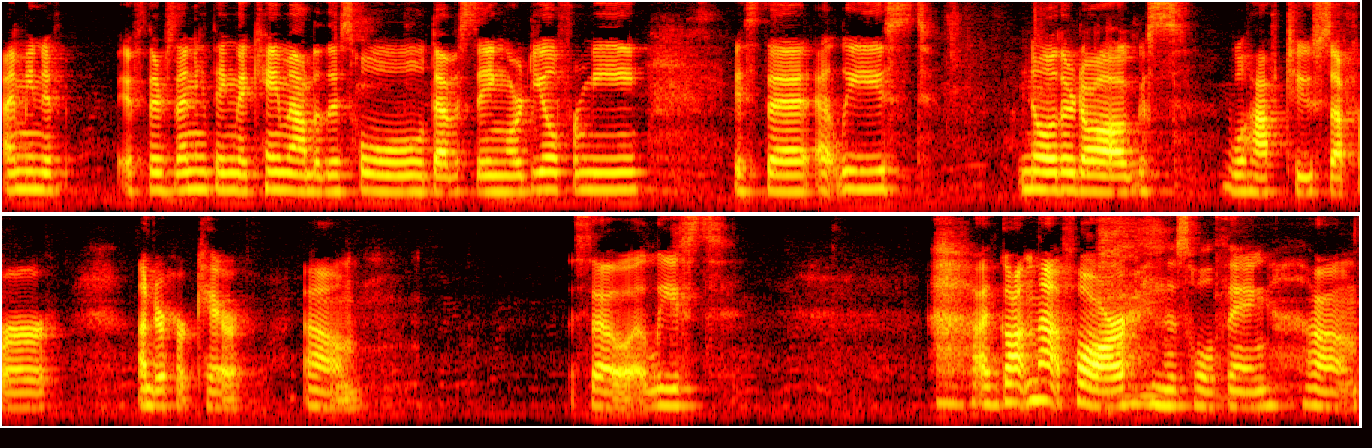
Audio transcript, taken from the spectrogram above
I mean, if if there's anything that came out of this whole devastating ordeal for me, is that at least no other dogs will have to suffer under her care. Um, so at least I've gotten that far in this whole thing. Um,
